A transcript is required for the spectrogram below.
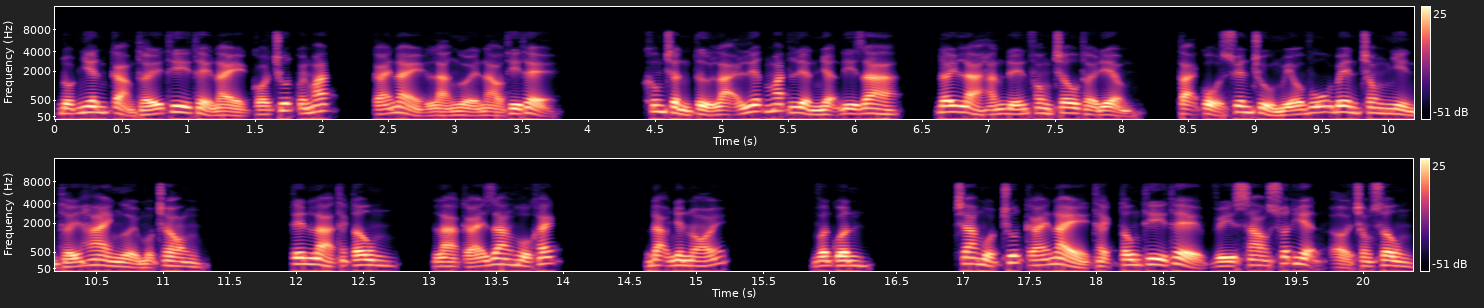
đột nhiên cảm thấy thi thể này có chút quen mắt, cái này là người nào thi thể. Không trần tử lại liếc mắt liền nhận đi ra, đây là hắn đến phong châu thời điểm, tại cổ xuyên chủ miếu vũ bên trong nhìn thấy hai người một trong. Tên là Thạch Tông, là cái giang hồ khách. Đạo nhân nói, Vân Quân, tra một chút cái này Thạch Tông thi thể vì sao xuất hiện ở trong sông.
